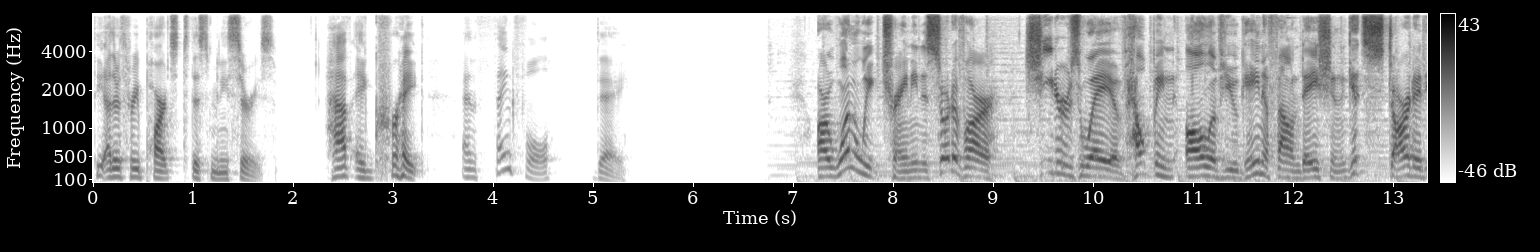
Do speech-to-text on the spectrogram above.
the other three parts to this mini series. Have a great and thankful day. Our one week training is sort of our cheater's way of helping all of you gain a foundation and get started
